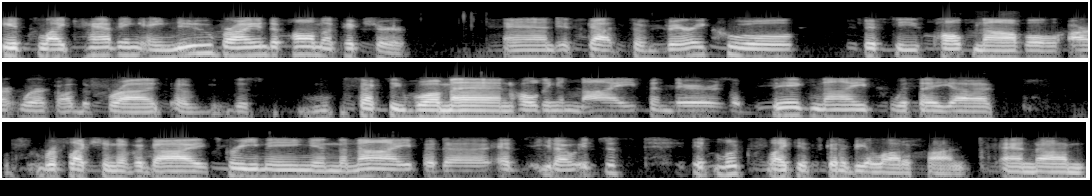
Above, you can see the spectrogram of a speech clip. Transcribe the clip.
It's like having a new Brian De Palma picture. And it's got some very cool 50s pulp novel artwork on the front of this sexy woman holding a knife, and there's a big knife with a uh, reflection of a guy screaming and the knife and uh and you know it just it looks like it's going to be a lot of fun. And um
